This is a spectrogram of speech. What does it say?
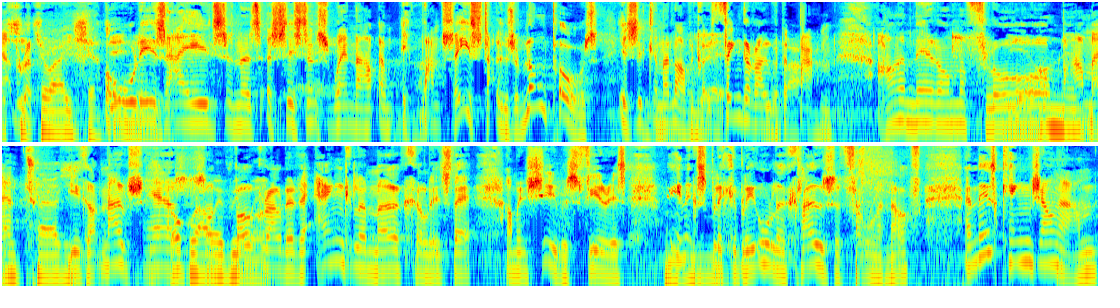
of of the the situation. All his aides and his assistants went up, and it- once he started, there was a long pause. Is he going to laugh? He got his finger over the button. I'm there on the floor. Yeah, I'm no trousers. You got no trousers. Bog roll everywhere. Bog roll everywhere. Angela Merkel is there. I mean, she was furious. Mm. Inexplicably, all her clothes had fallen off. And there's King Jong Un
